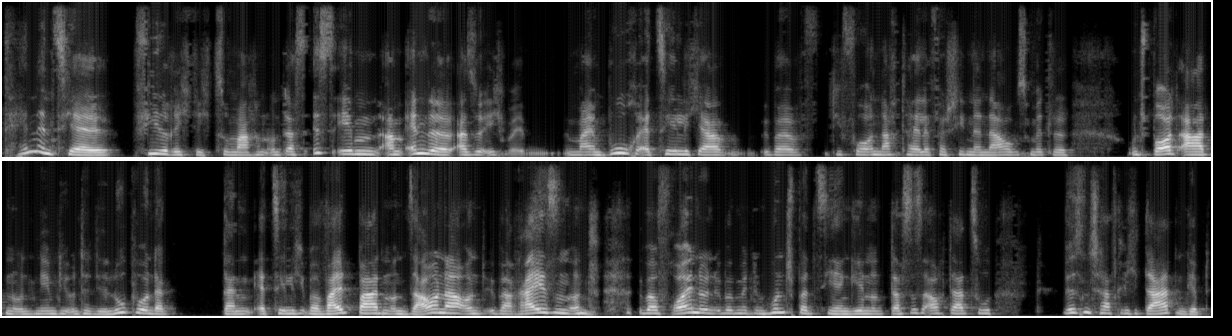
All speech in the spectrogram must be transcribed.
tendenziell viel richtig zu machen. Und das ist eben am Ende, also ich, in meinem Buch erzähle ich ja über die Vor- und Nachteile verschiedener Nahrungsmittel und Sportarten und nehme die unter die Lupe und da, dann erzähle ich über Waldbaden und Sauna und über Reisen und über Freunde und über mit dem Hund spazieren gehen. Und das ist auch dazu wissenschaftliche Daten gibt.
